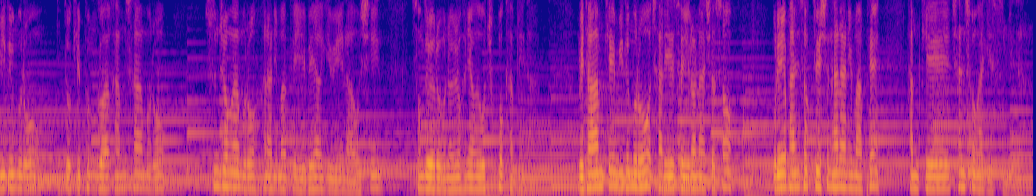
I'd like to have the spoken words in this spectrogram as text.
믿음으로 또 기쁨과 감사함으로 순종함으로 하나님 앞에 예배하기 위해 나오신 성도 여러분을 환영하고 축복합니다. 우리 다 함께 믿음으로 자리에서 일어나셔서 우리의 반석 되신 하나님 앞에 함께 찬송하겠습니다.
